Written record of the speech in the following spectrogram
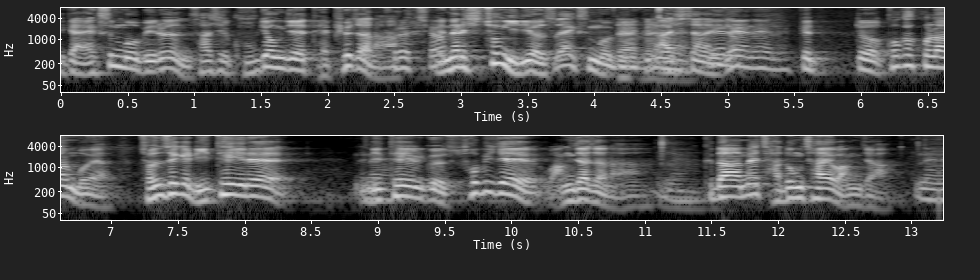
그러니까 엑슨모빌은 사실 구경제의 대표잖아. 그렇죠. 옛날에 시총 1위였어 엑슨모빌. 네, 네. 아시잖아요. 그죠? 네, 네, 네. 그또 코카콜라는 뭐야? 전 세계 retail의 네. retail 그 소비재 왕자잖아. 그 다음에 자동차의 왕자. 네,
